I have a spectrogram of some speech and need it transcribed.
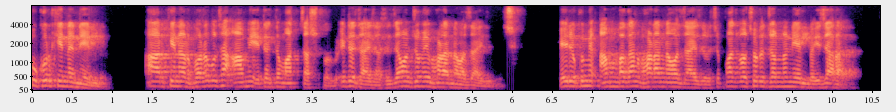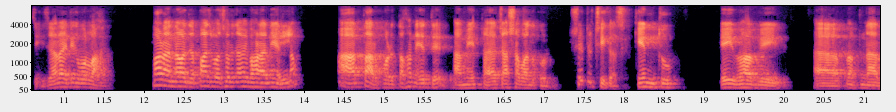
পুকুর কিনে নিয়ে আর কেনার পরে বলছে, আমি এটা এটাতে মাছ চাষ করব। এটা জায়জ আছে। যেমন জমি ভাড়া নেওয়া যায় রয়েছে এইরকমই আম বাগান ভাড়া নেওয়া যায় রয়েছে পাঁচ বছরের জন্য নিয়ে এলো যারা যারা এটাকে বলা হয়, ভাড়া নেওয়া যায়, পাঁচ বছরে আমি ভাড়া নিয়ে এলাম আর তারপরে তখন এতে আমি চাষাবাদ করব। সেটা ঠিক আছে। কিন্তু এইভাবে আপনার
